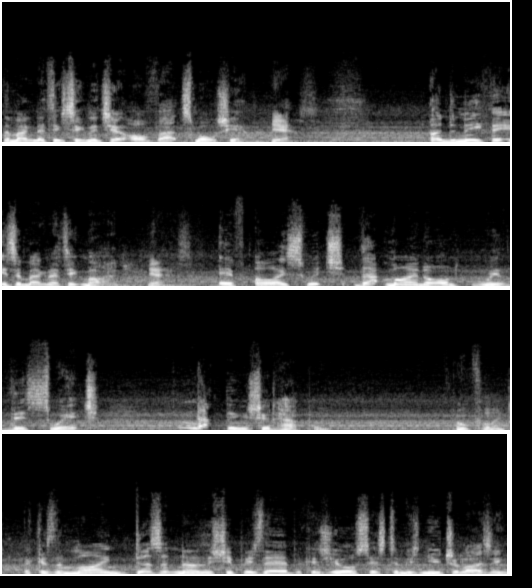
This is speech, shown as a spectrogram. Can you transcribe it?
the magnetic signature of that small ship. yes, Underneath it is a magnetic mine. yes. If I switch that mine on with this switch, nothing should happen. Hopefully. Because the mine doesn't know the ship is there because your system is neutralizing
